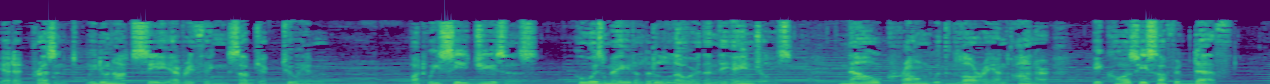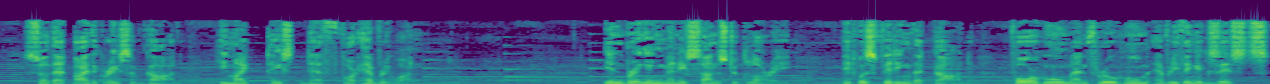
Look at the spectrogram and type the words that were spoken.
Yet at present we do not see everything subject to him. But we see Jesus, who was made a little lower than the angels, now crowned with glory and honor, because he suffered death, so that by the grace of God he might taste death for everyone. In bringing many sons to glory, it was fitting that God, for whom and through whom everything exists,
